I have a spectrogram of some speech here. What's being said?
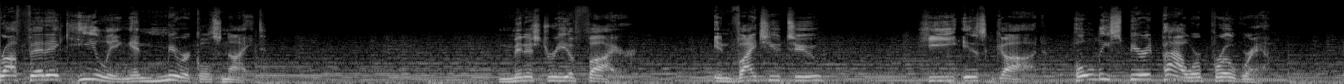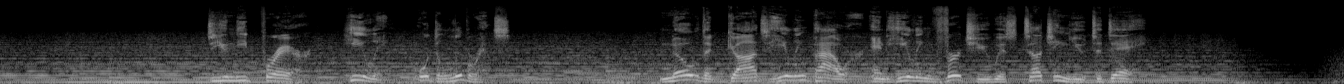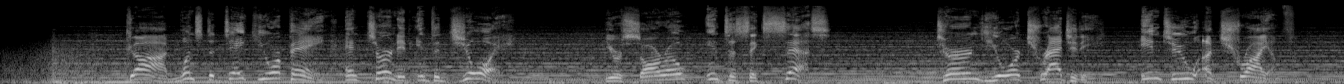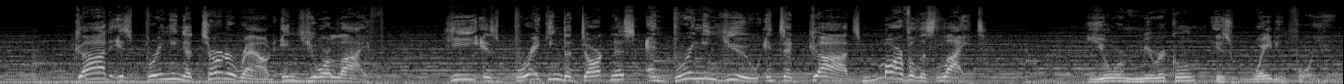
Prophetic Healing and Miracles Night. Ministry of Fire invites you to He is God Holy Spirit Power program. Do you need prayer, healing, or deliverance? Know that God's healing power and healing virtue is touching you today. God wants to take your pain and turn it into joy, your sorrow into success. Turn your tragedy into a triumph. God is bringing a turnaround in your life. He is breaking the darkness and bringing you into God's marvelous light. Your miracle is waiting for you.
